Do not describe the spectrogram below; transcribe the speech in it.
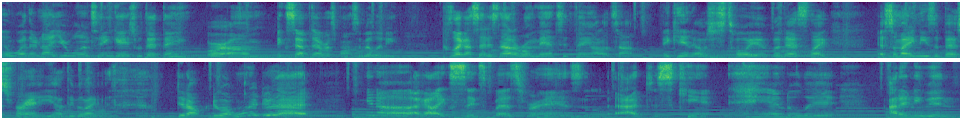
and whether or not you're willing to engage with that thing or um, accept that responsibility. Because, like I said, it's not a romantic thing all the time. Again, that was just Toya, but that's like if somebody needs a best friend, you have to be like, did I do I want to do that? You know, I got like six best friends. I just can't handle it. I didn't even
